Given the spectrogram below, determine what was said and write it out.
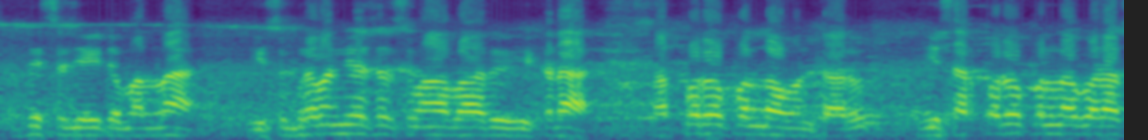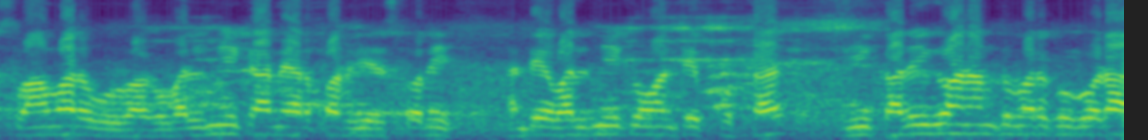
ప్రతిష్ట చేయటం వలన ఈ సుబ్రహ్మణ్యేశ్వర స్వామివారు ఇక్కడ సర్పరూపంలో ఉంటారు. ఈ సర్పరూపంలో కూడా స్వామివారు వల్మీకాన్ని ఏర్పాటు చేసుకొని అంటే వల్మీకం అంటే పుట్ట. ఈ కలిగోనంత వరకు కూడా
